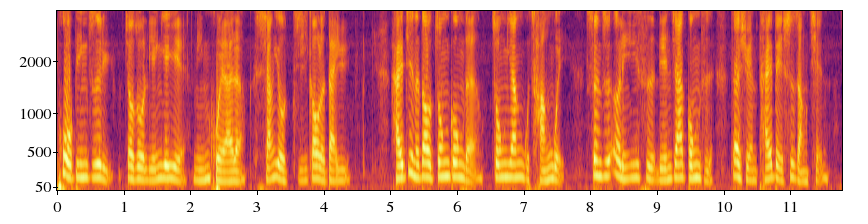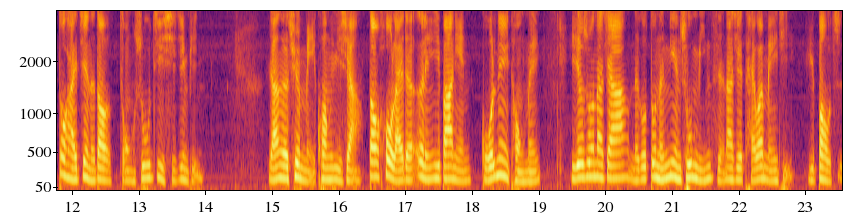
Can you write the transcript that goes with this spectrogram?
破冰之旅叫做连爷爷，您回来了，享有极高的待遇，还见得到中共的中央常委，甚至二零一四连家公子在选台北市长前都还见得到总书记习近平。然而却每况愈下，到后来的二零一八年，国内统媒，也就是说那家能够都能念出名字的那些台湾媒体与报纸，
